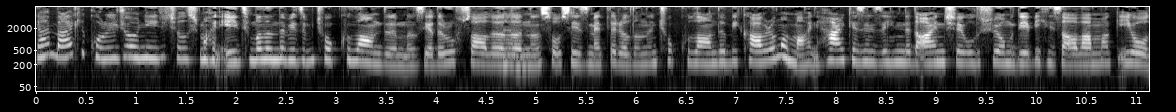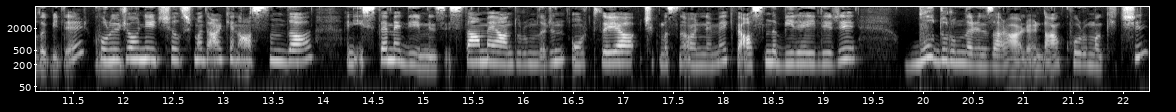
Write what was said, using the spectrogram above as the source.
Yani belki koruyucu önleyici çalışma hani eğitim alanında bizim çok kullandığımız ya da ruh sağlığı alanının, sosyal hizmetler alanının çok kullandığı bir kavram ama hani herkesin zihninde de aynı şey oluşuyor mu diye bir hizalanmak iyi olabilir. Koruyucu önleyici çalışma derken aslında hani istemediğimiz, istenmeyen durumların ortaya çıkmasını önlemek ve aslında bireyleri bu durumların zararlarından korumak için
